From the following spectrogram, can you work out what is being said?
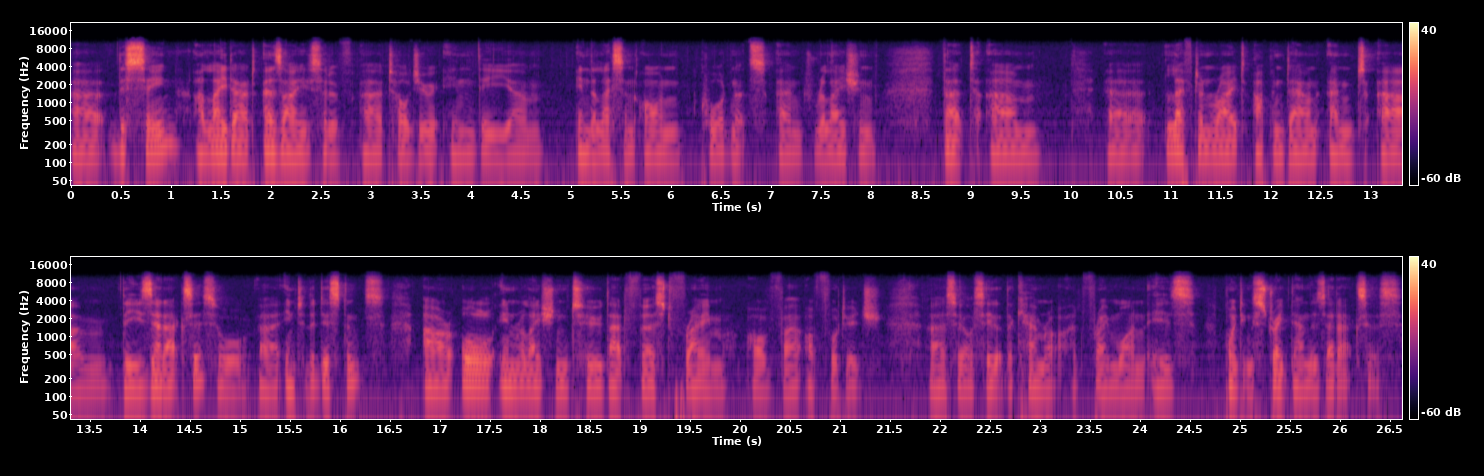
uh, this scene are laid out as I sort of uh, told you in the um, in the lesson on coordinates and relation that um, uh, left and right, up and down, and um, the z-axis, or uh, into the distance, are all in relation to that first frame of, uh, of footage. So you'll see that the camera at frame 1 is pointing straight down the z-axis,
